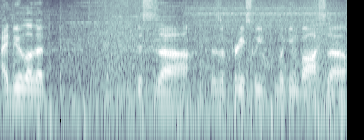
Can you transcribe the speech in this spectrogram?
I do love that. This is uh, this is a pretty sweet looking boss, though.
